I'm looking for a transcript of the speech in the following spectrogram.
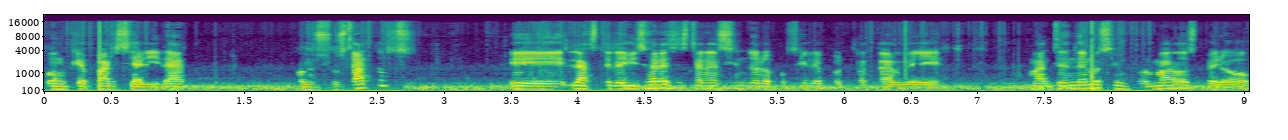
¿Con qué parcialidad? Con sus datos. Eh, las televisoras están haciendo lo posible por tratar de mantenernos informados, pero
